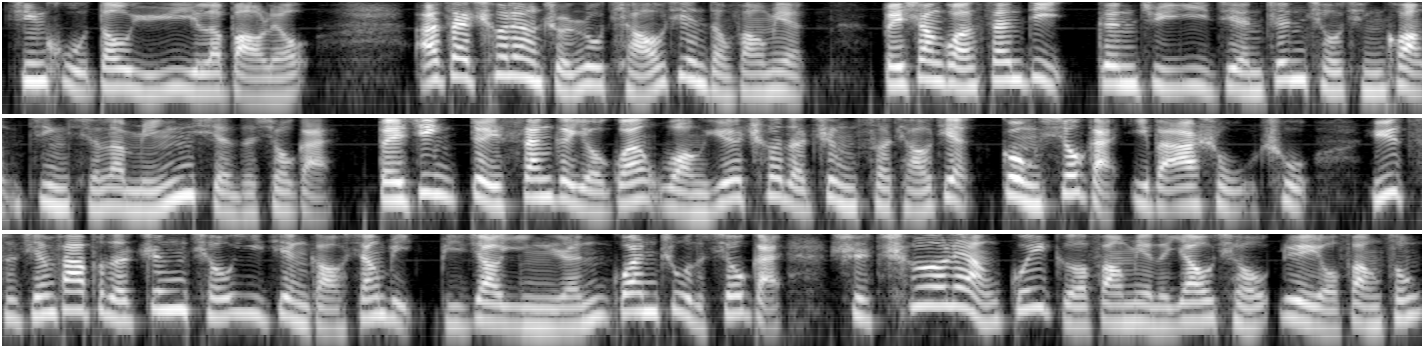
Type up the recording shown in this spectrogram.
京沪都予以了保留。而在车辆准入条件等方面，北上广三地根据意见征求情况进行了明显的修改。北京对三个有关网约车的政策条件共修改一百二十五处。与此前发布的征求意见稿相比，比较引人关注的修改是车辆规格方面的要求略有放松。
